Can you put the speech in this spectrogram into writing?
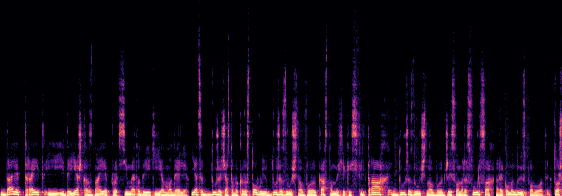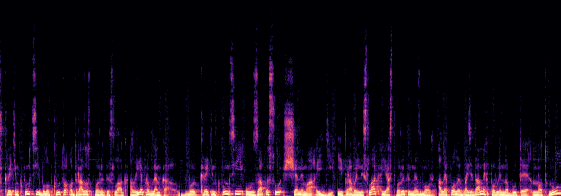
Далі трейд і IDE-шка знає про всі методи, які є в моделі. Я це дуже часто використовую, дуже зручно в кастомних якихось фільтрах, дуже зручно в JSON ресурсах. Рекомендую спробувати. Тож в креатінг функції було б круто одразу створити слаг. Але є проблемка: в креатінг функції у запису ще нема ID. І правильний слаг я створити не зможу. Але поле в базі даних повинно бути not null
